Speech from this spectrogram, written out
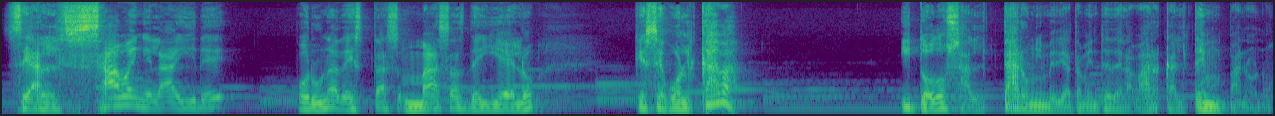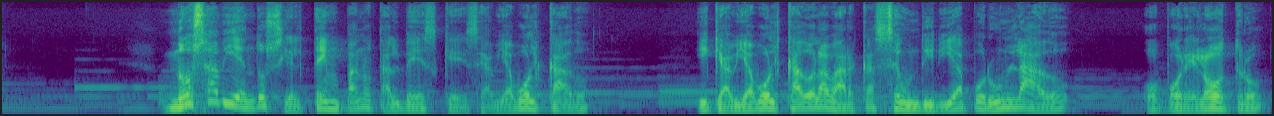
se alzaba en el aire por una de estas masas de hielo que se volcaba y todos saltaron inmediatamente de la barca al témpano, ¿no? No sabiendo si el témpano tal vez que se había volcado y que había volcado la barca se hundiría por un lado o por el otro,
